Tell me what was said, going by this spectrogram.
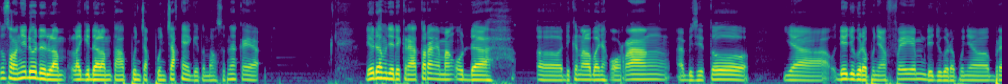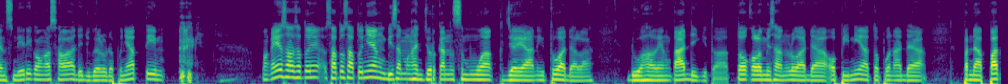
Itu soalnya dia udah dalam lagi dalam tahap puncak-puncaknya gitu. Maksudnya kayak dia udah menjadi kreator yang emang udah uh, dikenal banyak orang. Habis itu ya dia juga udah punya fame, dia juga udah punya brand sendiri kalau nggak salah, dia juga udah punya tim. Makanya salah satunya satu-satunya yang bisa menghancurkan semua kejayaan itu adalah dua hal yang tadi gitu atau kalau misalnya lu ada opini ataupun ada pendapat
